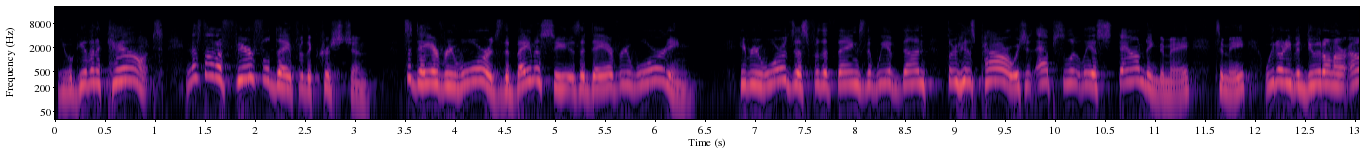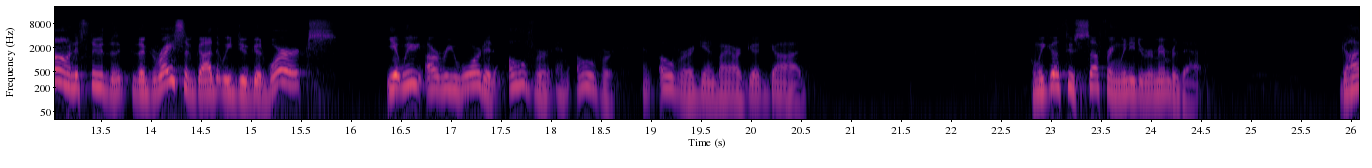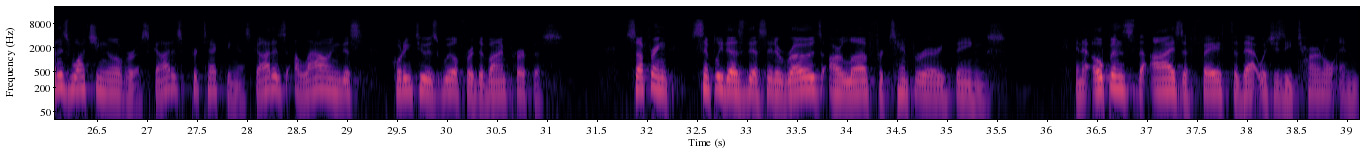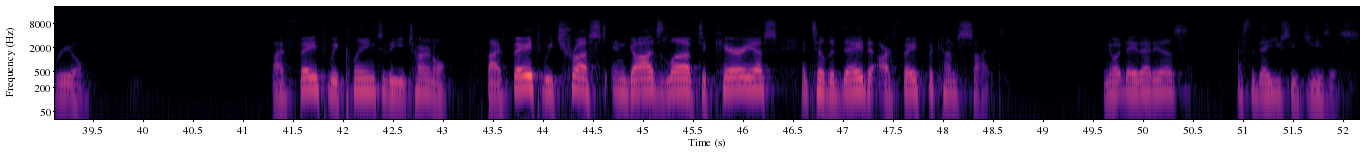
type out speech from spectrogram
You will give an account. And that's not a fearful day for the Christian. It's a day of rewards. The Bema seat is a day of rewarding. He rewards us for the things that we have done through His power, which is absolutely astounding to me. To me, we don't even do it on our own. It's through the, the grace of God that we do good works. Yet we are rewarded over and over and over again by our good God. When we go through suffering, we need to remember that. God is watching over us. God is protecting us. God is allowing this according to his will for a divine purpose. Suffering simply does this it erodes our love for temporary things and it opens the eyes of faith to that which is eternal and real. By faith, we cling to the eternal. By faith, we trust in God's love to carry us until the day that our faith becomes sight. You know what day that is? That's the day you see Jesus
